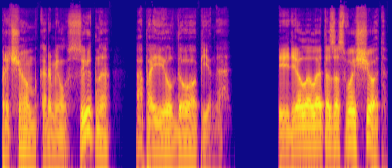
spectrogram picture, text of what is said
Причем кормил сытно, а поил допьяно. И делал это за свой счет.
